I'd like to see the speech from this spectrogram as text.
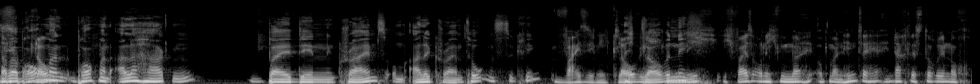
Aber braucht man, braucht man alle Haken bei den Crimes, um alle Crime-Tokens zu kriegen? Weiß ich nicht, glaube ich, Ich glaube nicht. Ich weiß auch nicht, wie man, ob man hinterher nach der Story noch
